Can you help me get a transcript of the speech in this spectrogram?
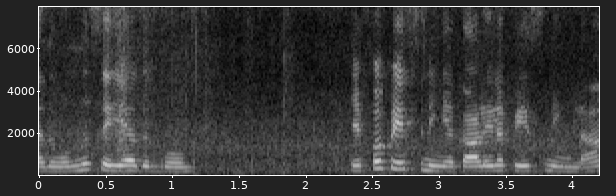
அது ஒன்றும் செய்யாது ப்ரோ எப்போ பேசுனீங்க? காலையில் பேசுனீங்களா?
